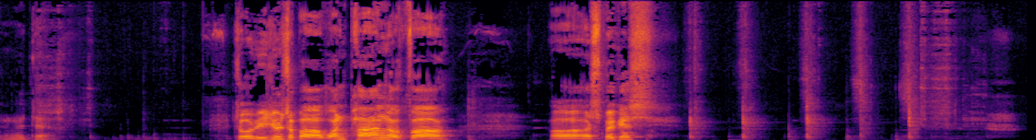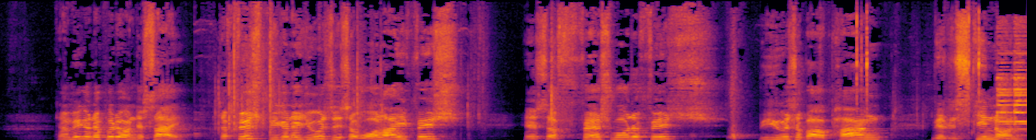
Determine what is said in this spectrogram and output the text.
And like that. So we use about one pound of uh, uh, asparagus. Then we're gonna put it on the side. The fish we're gonna use is a walleye fish. It's a freshwater fish. We use about a pound with the skin on it.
